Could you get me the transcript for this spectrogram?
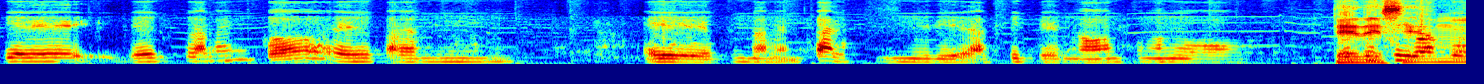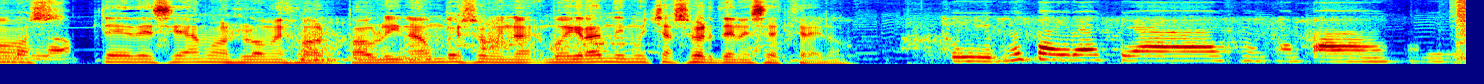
quiere ver flamenco, eh, para mí eh, fundamental en mi vida, así que no, eso no lo... Te eso deseamos, te deseamos lo mejor. Paulina, un beso muy, muy grande y mucha suerte en ese estreno. Sí, muchas gracias, encantada. Saludos.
